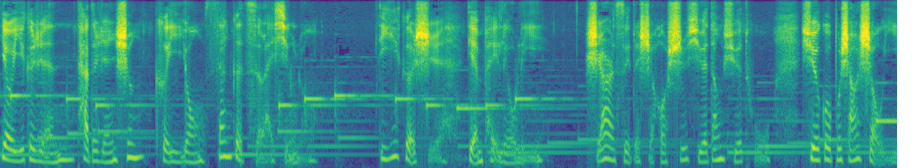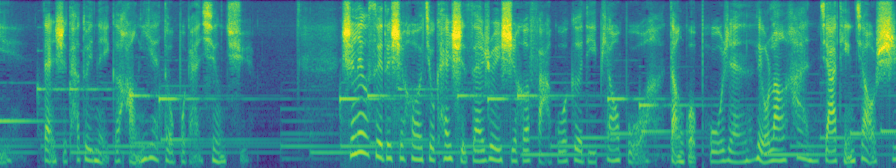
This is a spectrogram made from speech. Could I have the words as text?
有一个人，他的人生可以用三个词来形容。第一个是颠沛流离。十二岁的时候失学当学徒，学过不少手艺，但是他对哪个行业都不感兴趣。十六岁的时候就开始在瑞士和法国各地漂泊，当过仆人、流浪汉、家庭教师。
